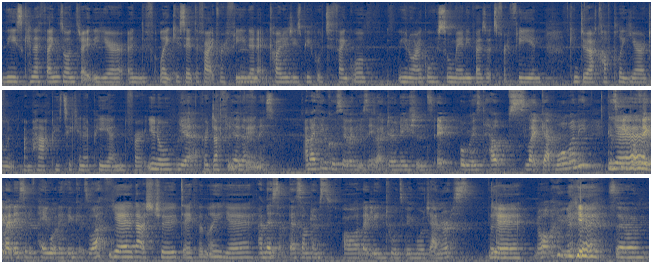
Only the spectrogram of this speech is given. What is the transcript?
these kind of things on throughout the year and the, like you said the fact we're free then Mm. it encourages people to think well you know I go so many visits for free and can do a couple a year I don't I'm happy to kind of pay in for you know Yeah. for different Yeah, events definitely. And I think also when you say like donations, it almost helps like get more money because Yeah. people think like they sort of pay what they think it's worth. yeah that's true definitely yeah And there's they sometimes are like lean towards being more generous. Than Yeah. Not. You know? yeah So um,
